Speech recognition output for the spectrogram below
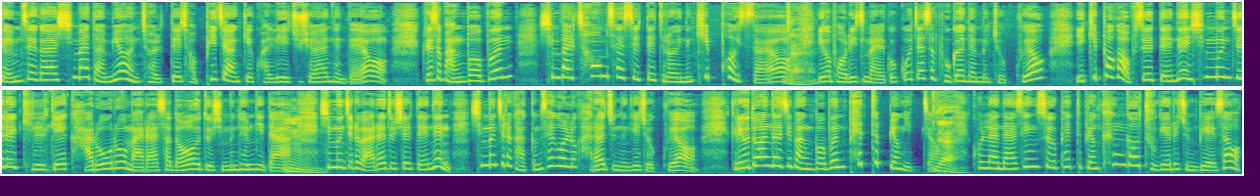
냄새가 심하다면 절대 접히지 않게 관리해 주셔야 하는데요. 그래서 방법은 신발 처음 샀을 때 들어있는 키퍼 있어요. 네. 이거 버리지 말고 꽂아서 보관하면 좋고요. 이 키퍼가 없을 때는 신문지를 길게 가로로 말아서 넣어두시면 됩니다. 음. 신문지를 말아두실 때는 신문지를 가끔 새 걸로 갈아주는 게 좋고요. 그리고 또 한 가지 방법은 페트병 있죠. 네. 콜라나 생수 페트병 큰 거 두 개를 준비해서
